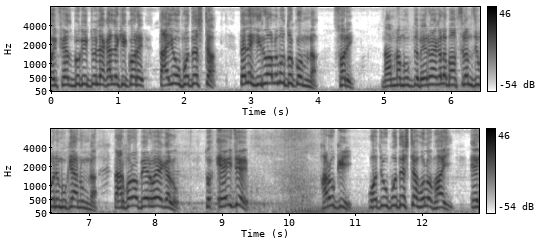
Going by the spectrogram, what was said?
ওই ফেসবুকে একটু লেখালেখি করে, তাইও উপদেষ্টা। তাহলে হিরো আলমও তো কম না। সরি নামটা মুখ দিয়ে বের হয়ে গেল, ভাবছিলাম জীবনে মুখে আনুম না। তারপরও বের হয়ে গেল। তো এই যে, ফারুকি, ও যে উপদেশটা হলো ভাই, এই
